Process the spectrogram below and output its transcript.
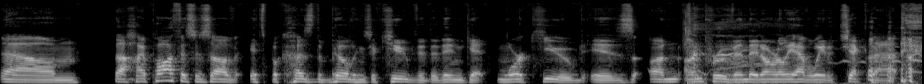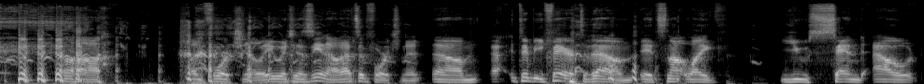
um the hypothesis of it's because the buildings are cubed that they didn't get more cubed is un- unproven. they don't really have a way to check that. uh, unfortunately, which is you know that's unfortunate. Um, uh, to be fair to them, it's not like you send out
